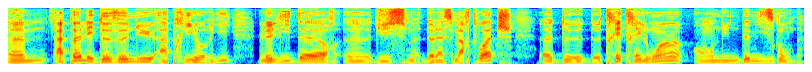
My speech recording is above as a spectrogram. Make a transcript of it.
Euh, Apple est devenu a priori le leader euh, du, de la smartwatch euh, de, de, très très loin en une demi-seconde.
